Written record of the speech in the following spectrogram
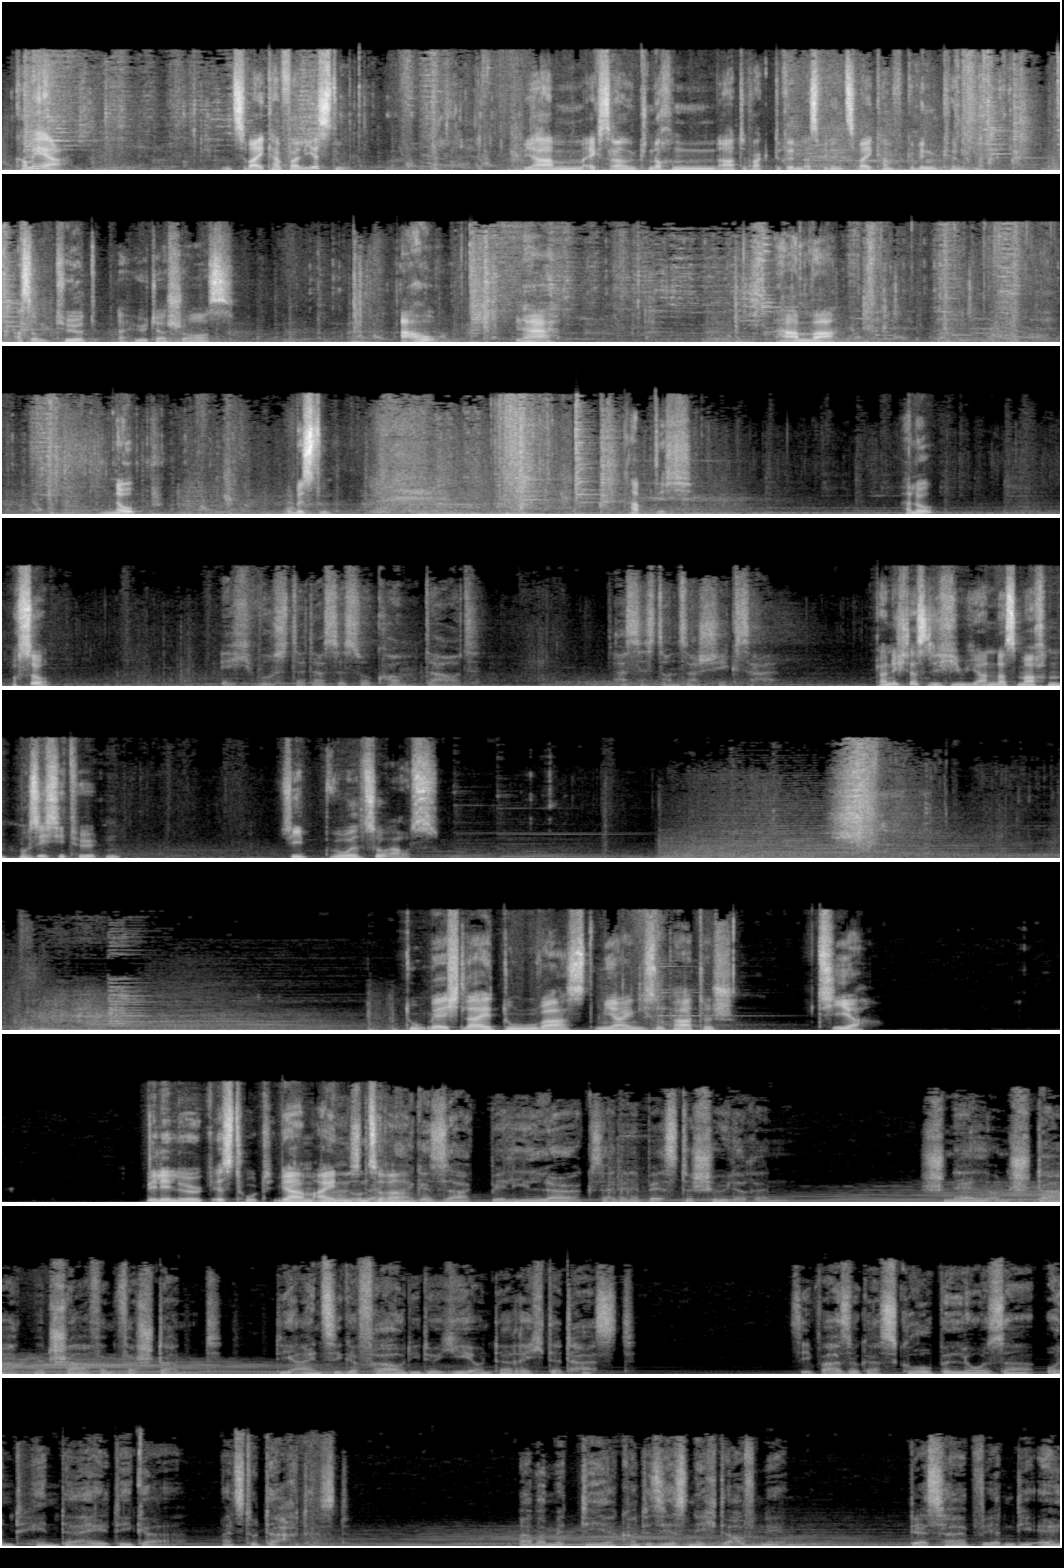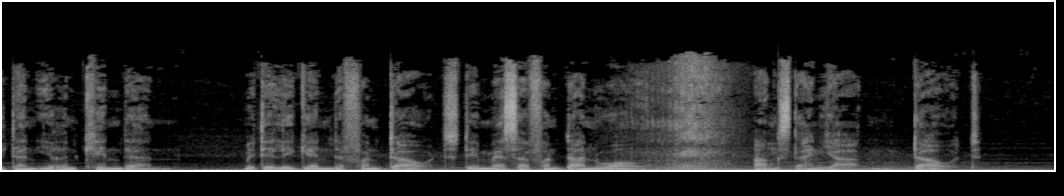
Komm her. Den Zweikampf verlierst du. Wir haben extra ein Knochenartefakt drin, dass wir den Zweikampf gewinnen könnten. Achso, mit erhöht, erhöhter Chance. Au. Na. Haben wir. Nope. Wo bist du? Hab dich. Hallo? Ach so. Ich wusste, dass es so kommt, Daud. Das ist unser Schicksal. Kann ich das nicht irgendwie anders machen? Muss ich sie töten? Sieht wohl so aus. Tut mir echt leid, du warst mir eigentlich sympathisch. Tja. Billy Lurk ist tot. Wir haben einen du hast unserer... gesagt, Billy Lurk sei deine beste Schülerin. Schnell und stark mit scharfem Verstand. Die einzige Frau, die du je unterrichtet hast. Sie war sogar skrupelloser und hinterhältiger, als du dachtest. Aber mit dir konnte sie es nicht aufnehmen. Deshalb werden die Eltern ihren Kindern mit der Legende von Daud, dem Messer von Dunwall, Angst einjagen. Daud,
